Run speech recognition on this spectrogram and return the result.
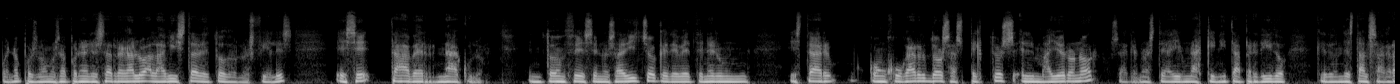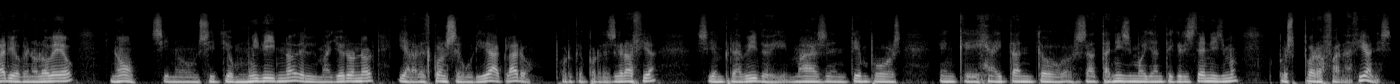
bueno, pues vamos a poner ese regalo a la vista de todos los fieles, ese tabernáculo. Entonces se nos ha dicho que debe tener un estar conjugar dos aspectos, el mayor honor, o sea, que no esté ahí en una esquinita perdido que donde está el sagrario que no lo veo, no, sino un sitio muy digno del mayor honor y a la vez con seguridad, claro, porque por desgracia siempre ha habido y más en tiempos en que hay tanto satanismo y anticristianismo, pues profanaciones.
